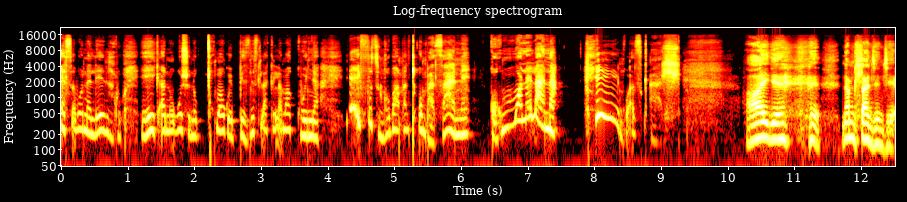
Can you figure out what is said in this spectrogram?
esebona lendlu hey kanokusho nokuchuma kwebhizinisi lakhe lamagunya hey futhi ngoba amantombazane ngokumonelana ngwazi kahle Hayi ke namhlanje nje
